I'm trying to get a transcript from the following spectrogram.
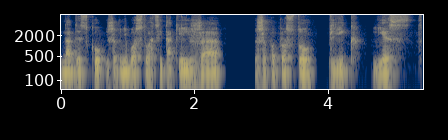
na dysku i żeby nie było sytuacji takiej, że, że po prostu plik jest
